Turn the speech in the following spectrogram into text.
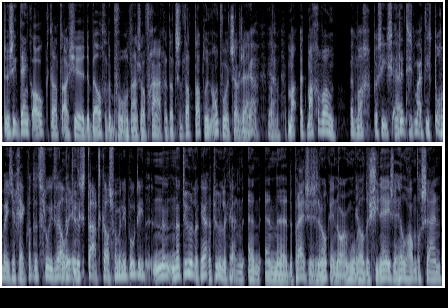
Dus ik denk ook dat als je de Belgen er bijvoorbeeld naar zou vragen, dat ze dat, dat hun antwoord zou zijn. Ja, Maar het mag gewoon. Het mag, precies. Ja. Is, maar het is toch een beetje gek, want het vloeit wel weer in de staatskas van meneer Poetin. natuurlijk, ja. natuurlijk. En, en, en uh, de prijzen zijn ook enorm. Hoewel de Chinezen heel handig zijn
